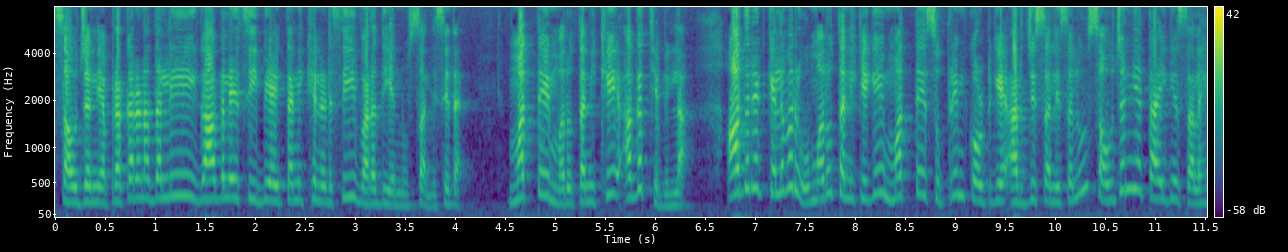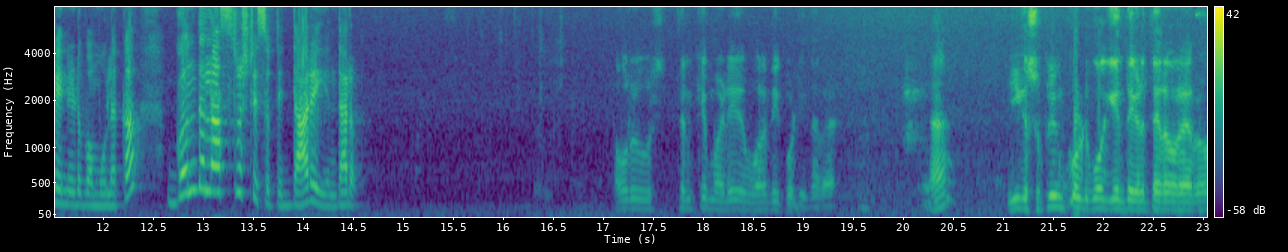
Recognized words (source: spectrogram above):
ಸೌಜನ್ಯ ಪ್ರಕರಣದಲ್ಲಿ ಈಗಾಗಲೇ ಸಿಬಿಐ ತನಿಖೆ ನಡೆಸಿ ವರದಿಯನ್ನು ಸಲ್ಲಿಸಿದೆ. ಮತ್ತೆ ಮರು ತನಿಖೆ ಅಗತ್ಯವಿಲ್ಲ. ಆದರೆ ಕೆಲವರು ಮರು ತನಿಖೆಗೆ ಮತ್ತೆ ಸುಪ್ರೀಂ ಕೋರ್ಟ್ಗೆ ಅರ್ಜಿ ಸಲ್ಲಿಸಲು ಸೌಜನ್ಯ ತಾಯಿಗೆ ಸಲಹೆ ನೀಡುವ ಮೂಲಕ ಗೊಂದಲ ಸೃಷ್ಟಿಸುತ್ತಿದ್ದಾರೆ ಎಂದರು. ಅವರು ತನಿಖೆ ಮಾಡಿ ವರದಿ ಕೊಟ್ಟಿದ್ದಾರೆ? ಈಗ ಸುಪ್ರೀಂ ಕೋರ್ಟ್ಗೆ ಹೋಗಿ ಅಂತ ಹೇಳ್ತಾ ಇರೋರು ಯಾರು?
